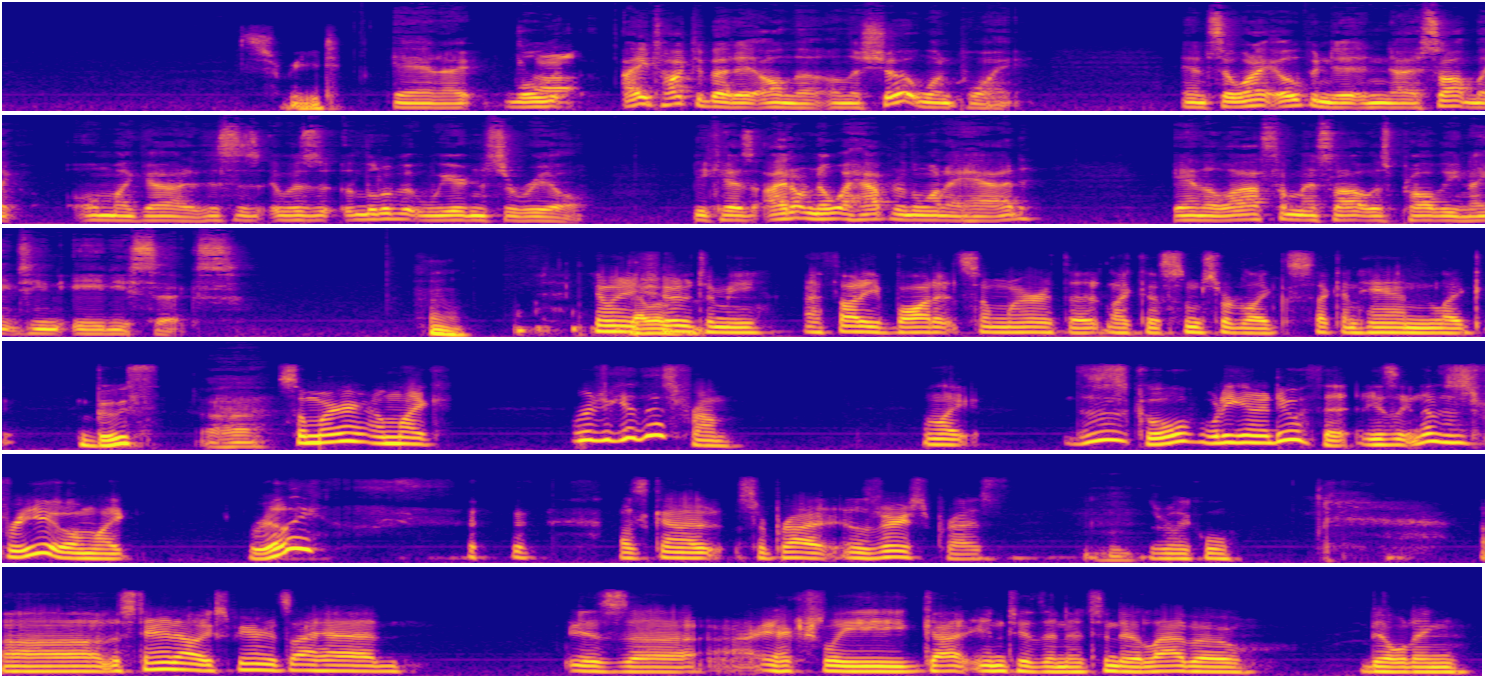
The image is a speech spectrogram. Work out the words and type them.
Sweet. And I well Wow. I talked about it on the on the show at one point. And so when I opened it and I saw it, I'm like, oh my god, this is it was a little bit weird and surreal because I don't know what happened to the one I had, and the last time I saw it was probably 1986. Hmm. Yeah, when he That showed was- it to me, I thought he bought it somewhere at the like a some sort of like secondhand like booth Uh huh. somewhere. I'm like, where'd you get this from? I'm like, this is cool. What are you gonna do with it? And he's like, no, this is for you. I'm like, really? I was kind of surprised. I was very surprised. It was really cool. Uh, the standout experience I had is uh, I actually got into the Nintendo Labo building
